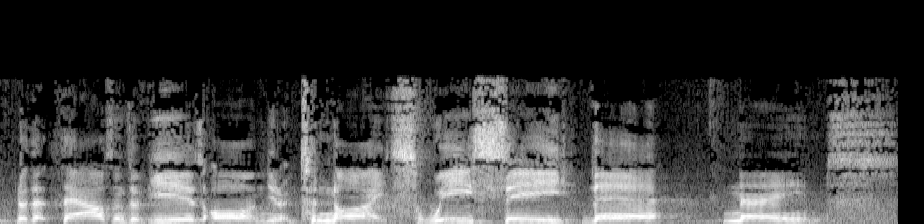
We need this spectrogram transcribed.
You know, that thousands of years on, you know, tonight we see their names.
